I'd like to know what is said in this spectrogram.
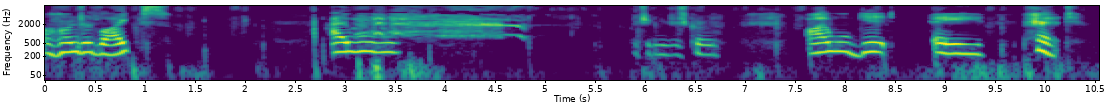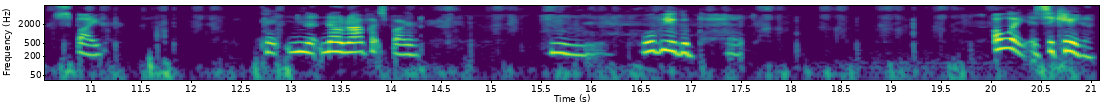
a hundred likes, I will my chicken just curled. I will get a pet spider. Pet, no, no, not pet spider. Hmm, will be a good pet? Oh wait, a cicada.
